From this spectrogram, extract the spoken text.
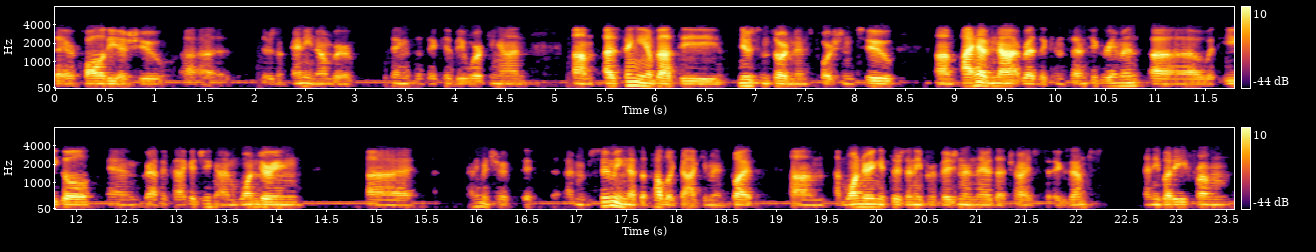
the air quality issue, uh, there's any number of things that they could be working on. Um, I was thinking about the nuisance ordinance portion too. Um, I have not read the consent agreement, uh, with EGLE and Graphic Packaging. I'm wondering, uh, I'm not even sure if, if, I'm assuming that's a public document, but, um, I'm wondering if there's any provision in there that tries to exempt anybody from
